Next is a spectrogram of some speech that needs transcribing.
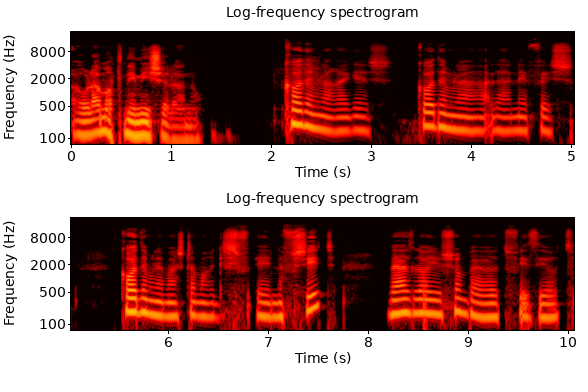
העולם הפנימי שלנו. קודם לרגש, קודם לנפש, קודם למה שאתה מרגיש אה, נפשית, ואז לא יהיו שום בעיות פיזיות.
